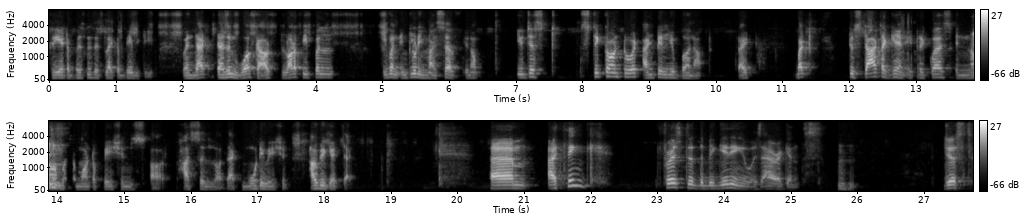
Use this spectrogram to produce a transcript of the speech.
create a business, it's like a baby to you. When that doesn't work out, a lot of people, even including myself, you know, you just stick on to it until you burn out, right? But to start again, it requires enormous amount of patience or hustle or that motivation. How do you get that? Um, I think first at the beginning it was arrogance. Mhm. Just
